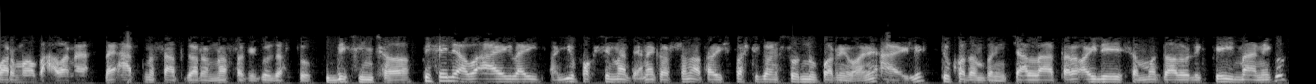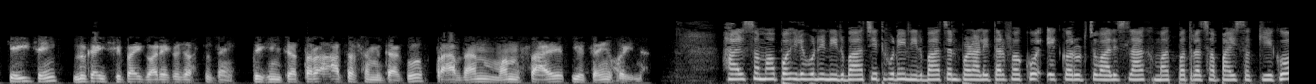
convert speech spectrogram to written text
मर्म भावनालाई आत्मसात गर्न नसकेको जस्तो देखिन्छ। त्यसैले अब आयोगलाई यो पक्षमा ध्यानकर्षण अथवा स्पष्टीकरण सोध्नु पर्ने हो भने आयोगले त्यो कदम पनि चाल्ला। तर अहिलेसम्म दलहरूले केही मानेको केही चाहिँ लुकाई छिपाई गरेको जस्तो चाहिँ देखिन्छ। तर आचार संहिताको प्रावधान मनसाय यो चाहिँ होइन। हालसम्म पहिलो हुने निर्वाचित हुने निर्वाचन प्रणालीतर्फको एक करोड़ चौवालिस लाख मतपत्र छपाइसकिएको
